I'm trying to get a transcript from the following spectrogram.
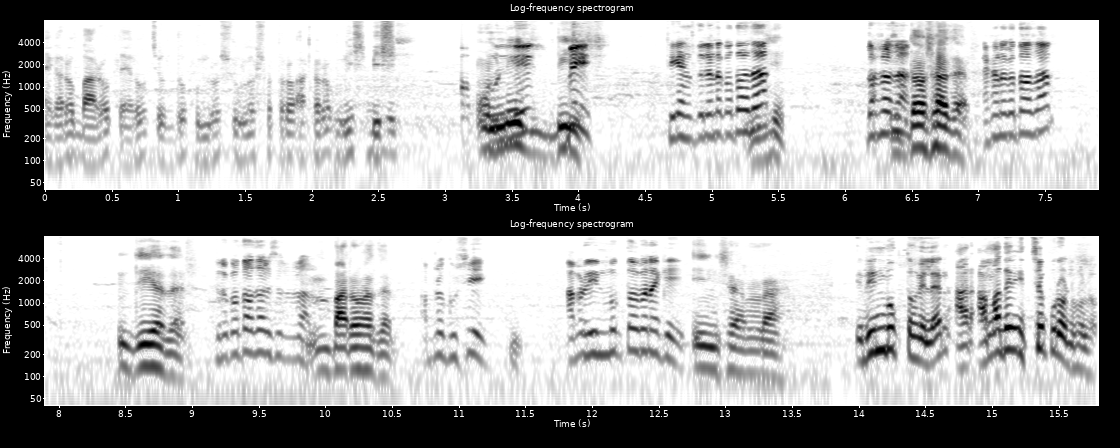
এগারো বারো তেরো চোদ্দ পনেরো ষোলো সতেরো আঠারো উনিশ বিশ। উনিশ বিশ। ঠিক আছে তুলে কত হাজার। দশ হাজার। দশ হাজার। এখানে কত হাজার? দুই হাজার। তুলে কত হাজার বারো হাজার। আপনি খুশি? আপনার ঋণ মুক্ত হবে নাকি? ইনশাল্লাহ ঋণমুক্ত হইলেন আর আমাদের ইচ্ছে পূরণ হলো।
